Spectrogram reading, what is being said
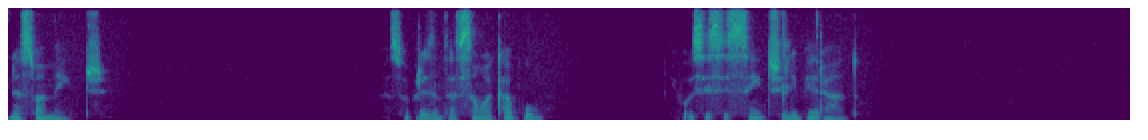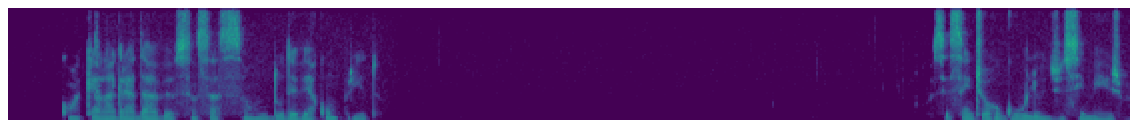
e na sua mente. A sua apresentação acabou e você se sente liberado, com aquela agradável sensação do dever cumprido. Você sente orgulho de si mesmo,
